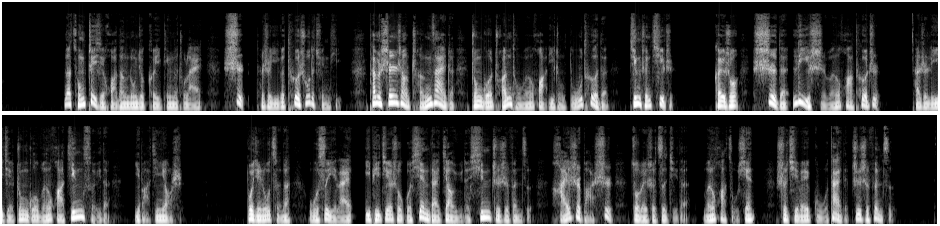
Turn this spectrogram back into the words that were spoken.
那从这些话当中就可以听得出来，士它是一个特殊的群体，他们身上承载着中国传统文化一种独特的精神气质，可以说士的历史文化特质，它是理解中国文化精髓的一把金钥匙。不仅如此呢，五四以来，一批接受过现代教育的新知识分子，还是把士作为是自己的文化祖先，视其为古代的知识分子，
